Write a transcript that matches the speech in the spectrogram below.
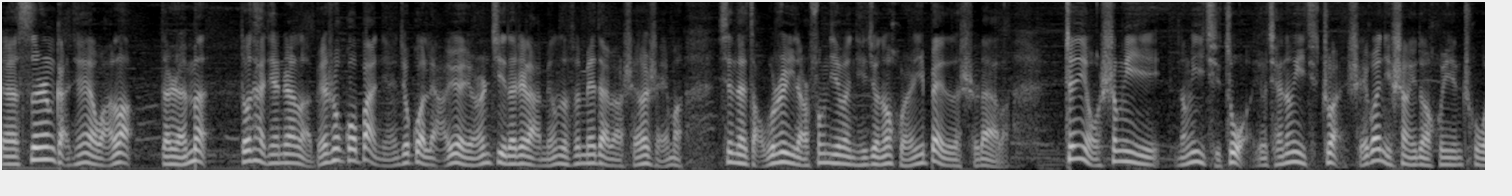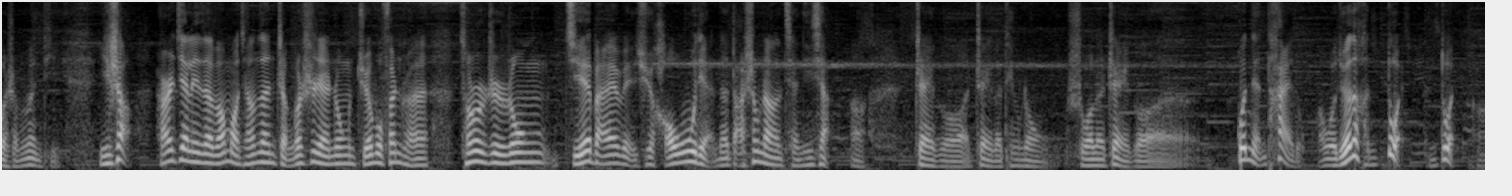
呃，私人感情也完了的人们。都太天真了，别说过半年，就过俩月，有人记得这俩名字分别代表谁和谁吗？现在早不是一点风纪问题就能毁人一辈子的时代了。真有生意能一起做，有钱能一起赚，谁管你上一段婚姻出过什么问题？以上还是建立在王宝强在整个事件中绝不翻船，从始至终洁白委屈毫无污点的打胜仗的前提下啊，这个这个听众说了这个观点态度啊，我觉得很对，很对啊。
